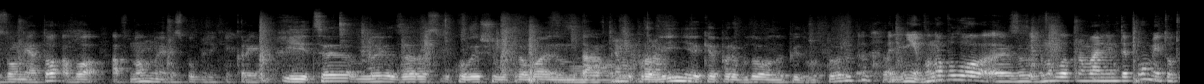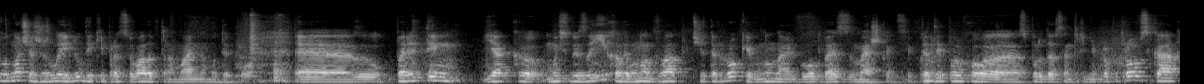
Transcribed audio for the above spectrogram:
з зони АТО або Автономної Республіки Крим. І це ми зараз у колишньому трамвайному Да, управлінні, яке перебудовано під гуртожиток. Так? Ні, воно було е, воно було трамвайним депом, і тут водночас жили люди, які працювали в трамвайному депо. Е, перед тим. Як ми сюди заїхали, воно 2 чи 3 роки воно навіть було без мешканців. П'ятиповерхова споруда в центрі Дніпропетровська,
